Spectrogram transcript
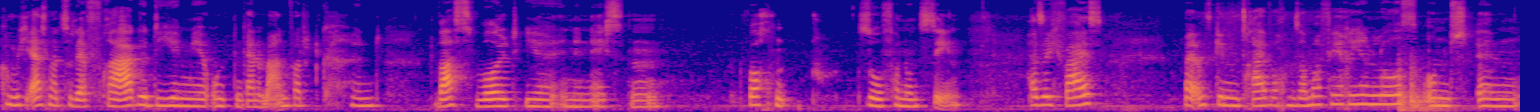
komme ich erstmal zu der Frage, die ihr mir unten gerne beantwortet könnt. Was wollt ihr in den nächsten Wochen so von uns sehen? Also ich weiß, bei uns gehen drei Wochen Sommerferien los und ähm,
